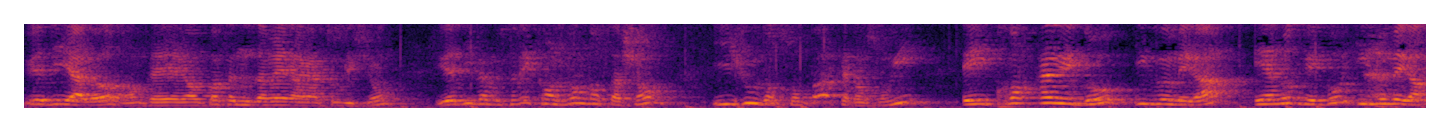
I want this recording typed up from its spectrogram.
Il a dit, alors, en quoi ça nous amène à la solution? Il a dit, ben, vous savez, quand je rentre dans sa chambre, il joue dans son parc, dans son lit, et il prend un Lego, il le met là, et un autre Lego, il le met là.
